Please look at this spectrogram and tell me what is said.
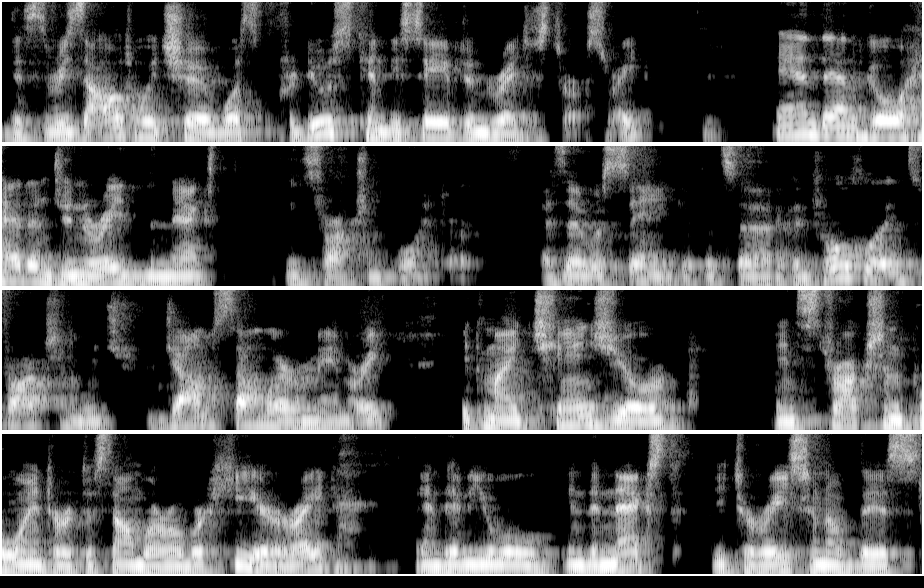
this result which uh, was produced can be saved in registers, right? And then go ahead and generate the next instruction pointer. As I was saying, if it's a control flow instruction which jumps somewhere in memory, it might change your instruction pointer to somewhere over here, right? And then you will, in the next iteration of this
